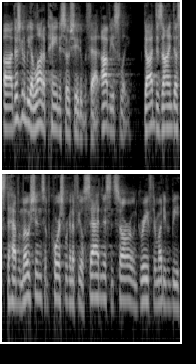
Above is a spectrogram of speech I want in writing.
uh, there's going to be a lot of pain associated with that, obviously. God designed us to have emotions. Of course, we're going to feel sadness and sorrow and grief. There might even be,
